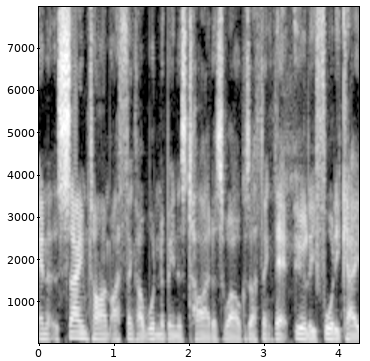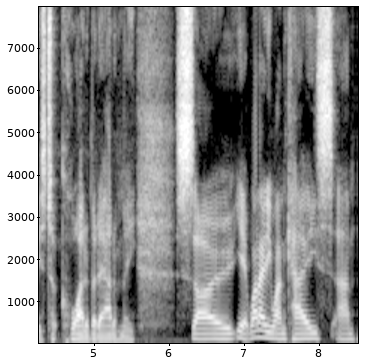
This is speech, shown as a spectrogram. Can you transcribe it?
And at the same time, I think I wouldn't have been as tired as well because I think that early 40Ks took quite a bit out of me. So, yeah, 181Ks. Um,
